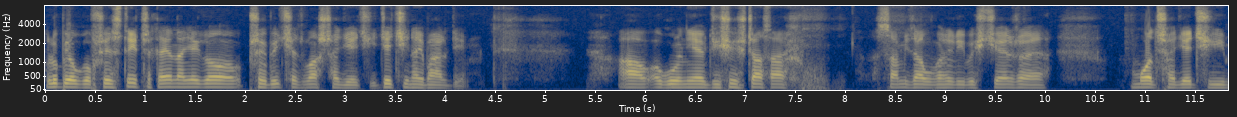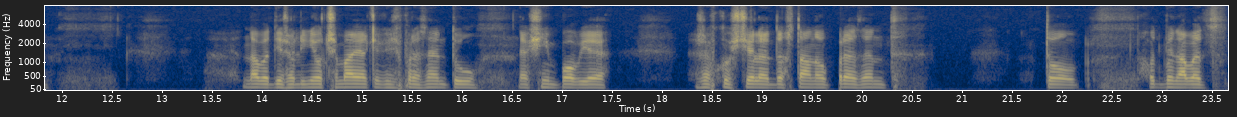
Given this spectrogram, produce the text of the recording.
Lubią go wszyscy i czekają na niego przybycie, zwłaszcza dzieci. Dzieci najbardziej. A ogólnie w dzisiejszych czasach sami zauważylibyście, że młodsze dzieci, nawet jeżeli nie otrzymają jakiegoś prezentu, jak się im powie, że w kościele dostaną prezent, to choćby nawet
